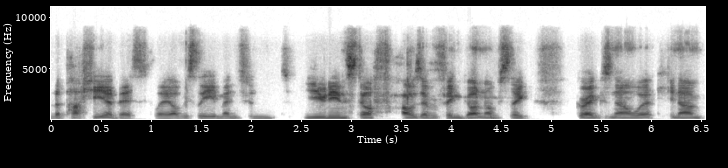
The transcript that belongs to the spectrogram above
the past year, basically? Obviously, you mentioned uni and stuff. How's everything gone? Obviously, Greg's now working. I'm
